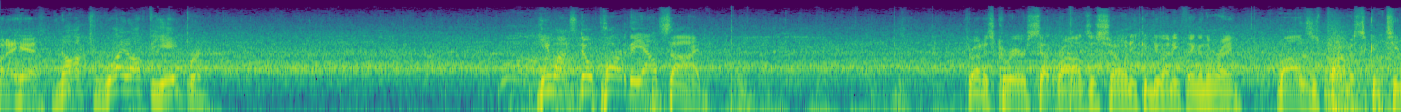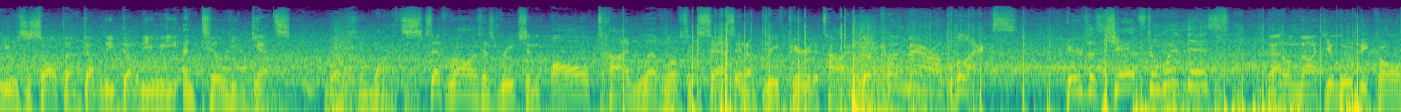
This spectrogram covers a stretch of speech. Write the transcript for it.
What a hit. Knocked right off the apron. He wants no part of the outside. Throughout his career, Seth Rollins has shown he can do anything in the ring. Rollins has promised to continue his assault on WWE until he gets what he wants. Seth Rollins has reached an all-time level of success in a brief period of time. The Cameraplex. Here's his chance to win this. That'll knock you loopy, Cole.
